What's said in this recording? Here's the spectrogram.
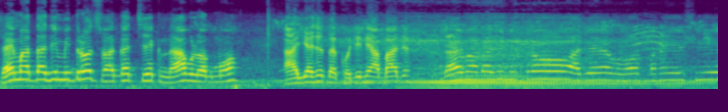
જય માતાજી મિત્રો સ્વાગત છે એક નવા વ્લોગમાં. આવ્યા છે તખોજીની આ બાજ. જય માતાજી મિત્રો આજે વ્લોગ બનાવીએ છીએ.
